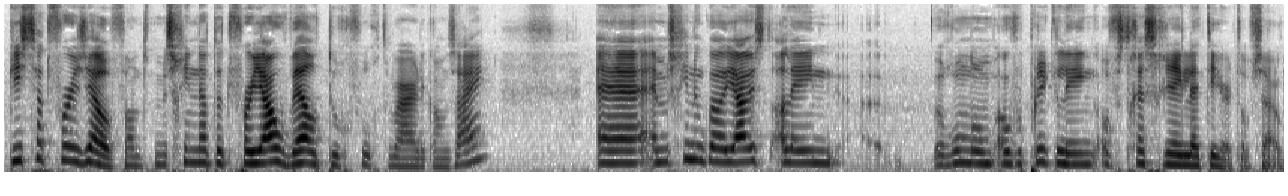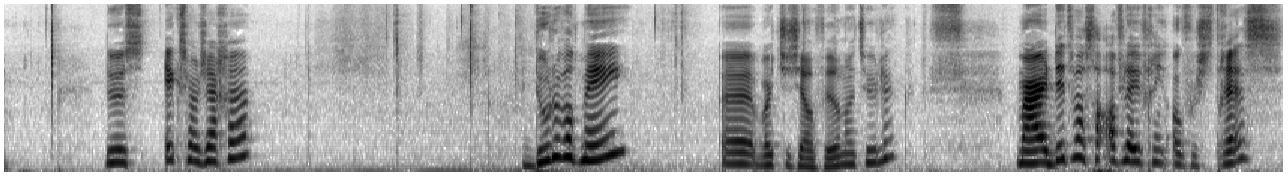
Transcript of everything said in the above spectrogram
kies dat voor jezelf, want misschien dat het voor jou wel toegevoegde waarde kan zijn. Uh, en misschien ook wel juist alleen rondom overprikkeling of stress gerelateerd of zo. Dus ik zou zeggen, doe er wat mee. Uh, wat je zelf wil natuurlijk. Maar dit was de aflevering over stress.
